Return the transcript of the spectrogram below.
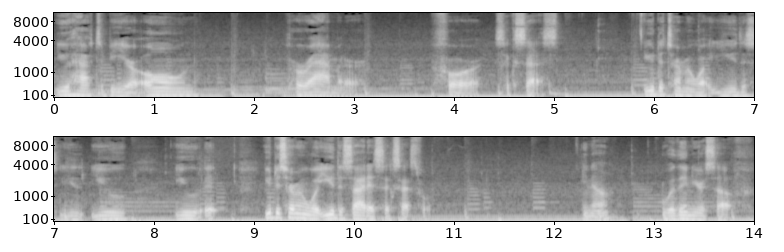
you have to be your own parameter for success. You determine what you you you you it, you determine what you decide is successful. You know, within yourself.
